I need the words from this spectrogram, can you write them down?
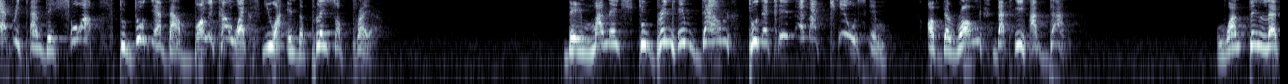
every time they show up to do their diabolical work? You are in the place of prayer. They managed to bring him down to the king and accuse him of the wrong that he had done. One thing led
